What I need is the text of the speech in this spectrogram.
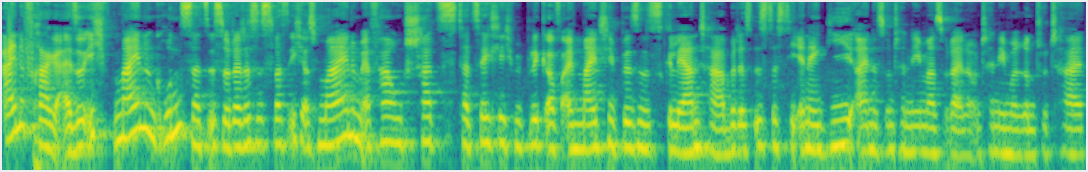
eine Frage. Also ich, mein Grundsatz ist, oder das ist, was ich aus meinem Erfahrungsschatz tatsächlich mit Blick auf ein Mighty Business gelernt habe, das ist, dass die Energie eines Unternehmers oder einer Unternehmerin total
